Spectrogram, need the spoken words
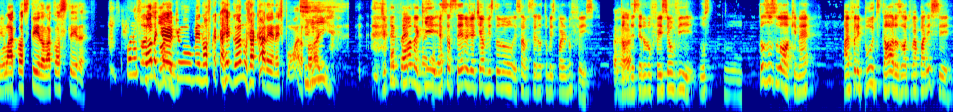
o mano. Lacosteira, Lacosteira. Mano, foda, que, foda. é, que o menor fica carregando o jacaré, né? Tipo, mano, Sim. fala aí. Tipo, É foda que mano. essa cena eu já tinha visto no. Essa cena eu tomei spoiler no Face. Eu tava descendo no Face e eu vi os, o- todos os Loki, né? Aí eu falei, putz, da hora, os Loki vai aparecer.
